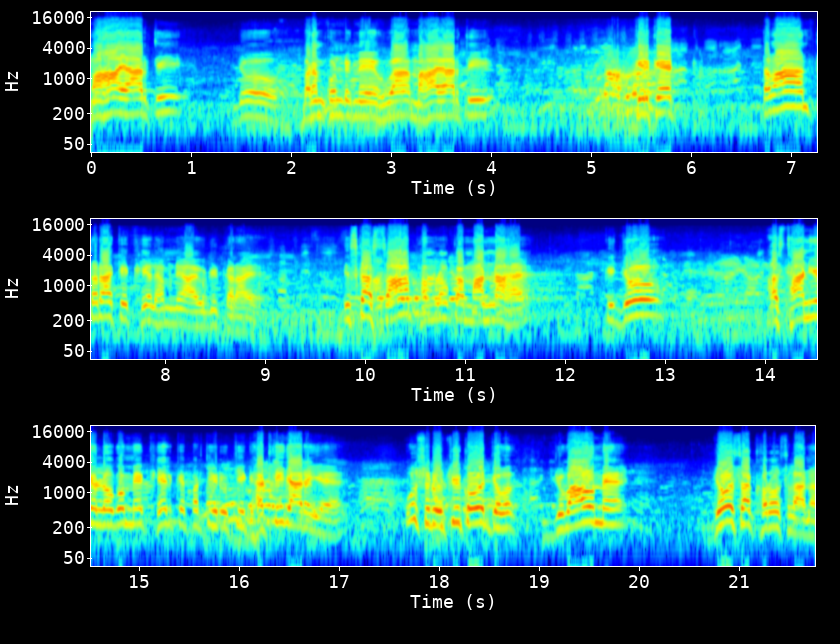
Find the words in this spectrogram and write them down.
महाआरती जो ब्रह्मकुंड में हुआ, महाआरती क्रिकेट तमाम तरह के खेल हमने आयोजित कराए इसका साफ़ हम लोग का मानना है कि जो स्थानीय लोगों में खेल के प्रति रुचि घटती जा रही है, उस रुचि को युवाओं में जोश और खरोश लाना।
